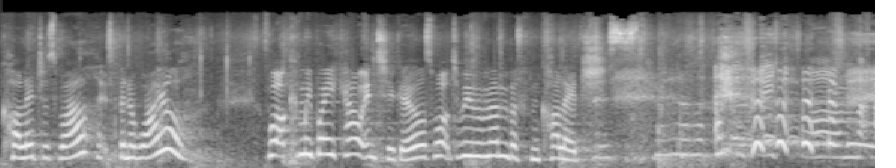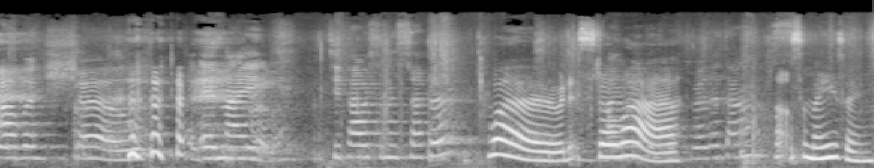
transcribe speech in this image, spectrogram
college as well. It's been a while. What can we break out into, girls? What do we remember from college? from our show in like 2007. Whoa, and it's still there? That's amazing.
